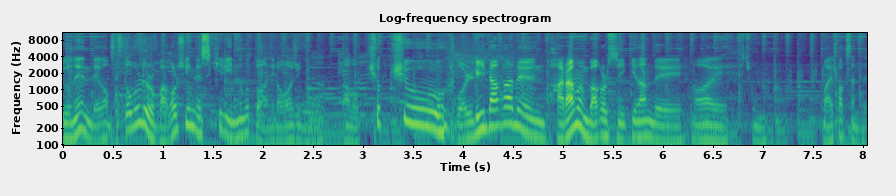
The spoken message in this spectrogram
요네는 내가 뭐 W로 막을 수 있는 스킬이 있는 것도 아니라 가지고 아뭐 QQ 멀리 나가는 바람은 막을 수 있긴 한데. 아이 좀 많이 빡센데.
